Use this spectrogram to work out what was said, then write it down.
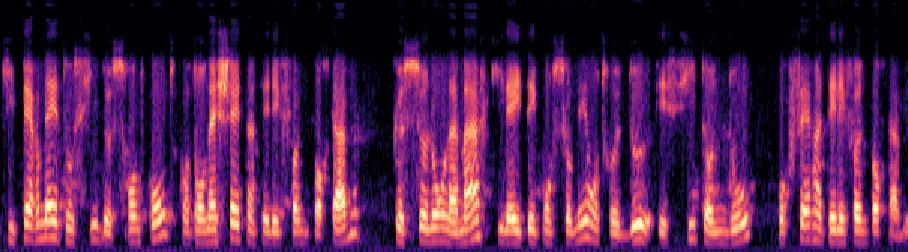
qui permettent aussi de se rendre compte quand on achète un téléphone portable que selon la marque, il a été consommé entre 2 et 6 tonnes d'eau pour faire un téléphone portable.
